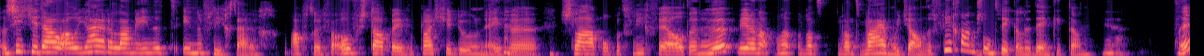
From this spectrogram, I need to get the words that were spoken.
Dan zit je nou al jarenlang in, het, in een vliegtuig. Af en toe even overstappen, even een plasje doen, even slapen op het vliegveld. En hup, weer een. Want, want, waar moet je anders vliegangst ontwikkelen, denk ik dan? Ja. Hè?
